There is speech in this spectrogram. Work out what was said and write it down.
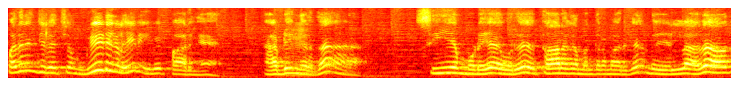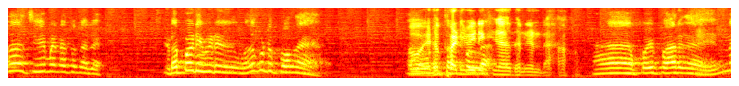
பதினஞ்சு லட்சம் வீடுகளையும் நீங்கள் போய் பாருங்கள் அப்படிங்கிறது தான் சிஎம் உடைய ஒரு தாரக மந்திரமா இருக்கு. அந்த எல்லா அதான் அதான் சிஎம் என்ன சொன்னாரு? எடப்பாடி வீடு முத கொண்டு போங்க. எடப்பாடி. வீடுக்கு அதுன்னுடா ஆ, போய் பாருங்க. என்ன?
